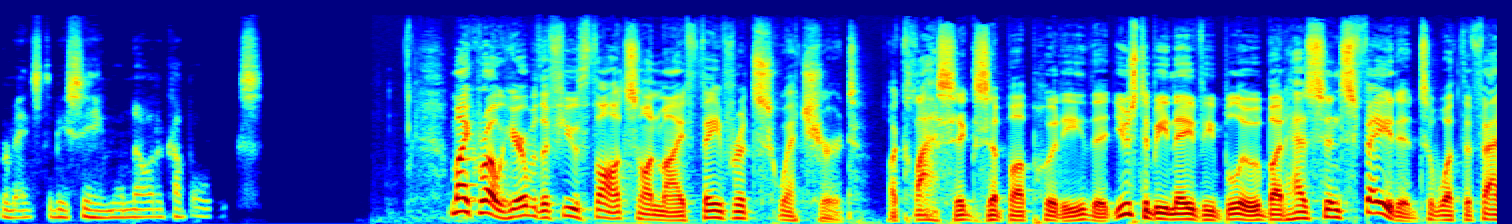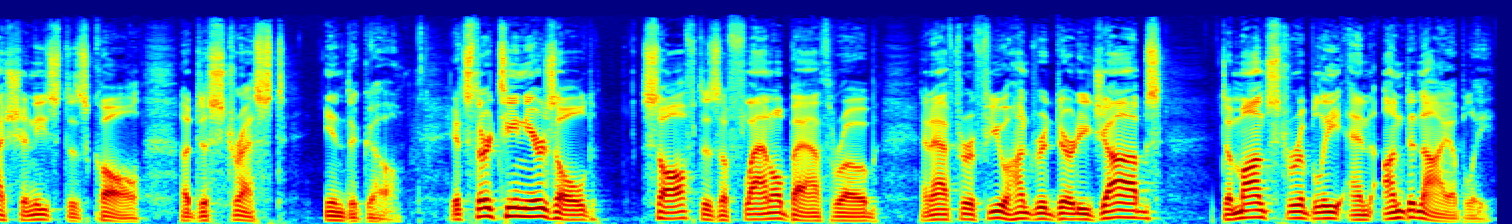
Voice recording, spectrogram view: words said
remains to be seen. We'll know in a couple of weeks. Mike Rowe here with a few thoughts on my favorite sweatshirt. A classic zip up hoodie that used to be navy blue but has since faded to what the fashionistas call a distressed indigo. It's 13 years old, soft as a flannel bathrobe, and after a few hundred dirty jobs, demonstrably and undeniably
